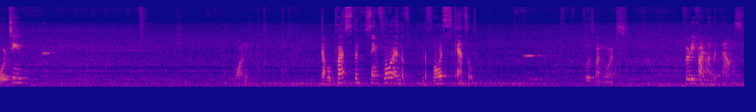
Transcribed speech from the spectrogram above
14 one. Double press the same floor and the, and the floor is cancelled close button works. 3500 pounds.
